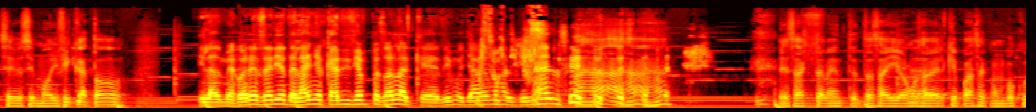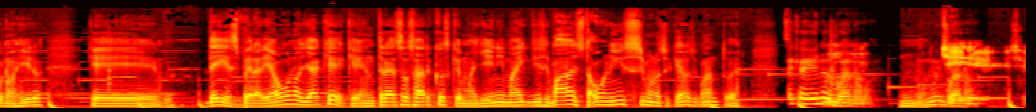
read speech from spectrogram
se, se modifica todo. Y las mejores series del año casi siempre son las que decimos, ya vemos al final. Ajá, ajá, ajá. Exactamente, entonces ahí vamos a ver qué pasa con Boku no Hero. Que de ahí esperaría uno ya que, que entre a esos arcos que Majin y Mike dicen, ah, está buenísimo, no sé qué, no sé cuánto. Bueno, Sé que viene es bueno, man. mm, Es muy Sí, bueno. sí.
